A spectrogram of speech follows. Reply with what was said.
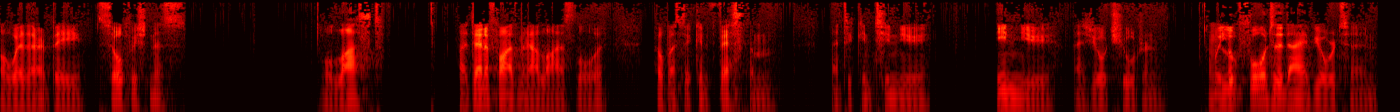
or whether it be selfishness or lust. Identify them in our lives, Lord. Help us to confess them and to continue in you as your children. And we look forward to the day of your return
